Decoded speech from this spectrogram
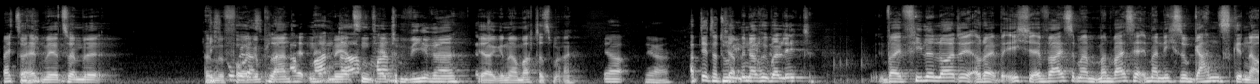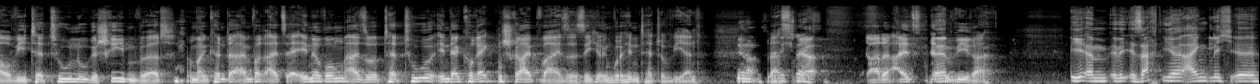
Vielleicht so Da hätten wir jetzt, wenn wir, wenn Ich wir das vorgeplant hätten, hätten wir jetzt einen Tätowierer. Ja, genau, mach das mal. Ja. ja. Habt ihr Tattoo? Ich habe mir noch überlegt, weil viele Leute, oder ich weiß immer, man weiß ja immer nicht so ganz genau, wie Tattoo nu geschrieben wird. Und man könnte einfach als Erinnerung, also Tattoo in der korrekten Schreibweise, sich irgendwo hin tätowieren ja. lassen. Ja. Gerade als Tätowierer. Ihr, ähm, ihr sagt ihr eigentlich, äh,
